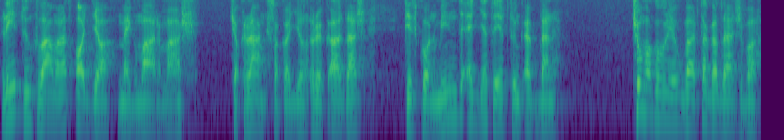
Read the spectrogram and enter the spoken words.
Létünk vámát adja meg már más, csak ránk szakadjon örök áldás, titkon mind egyet értünk ebben. Csomagoljuk bár tagadásba,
